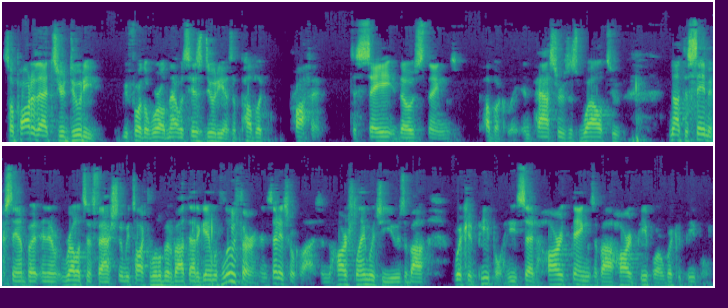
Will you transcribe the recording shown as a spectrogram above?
so part of that's your duty before the world, and that was his duty as a public prophet to say those things publicly. And pastors as well to not the same extent, but in a relative fashion. We talked a little bit about that again with Luther in Sunday school class and the harsh language he used about wicked people. He said hard things about hard people or wicked people.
